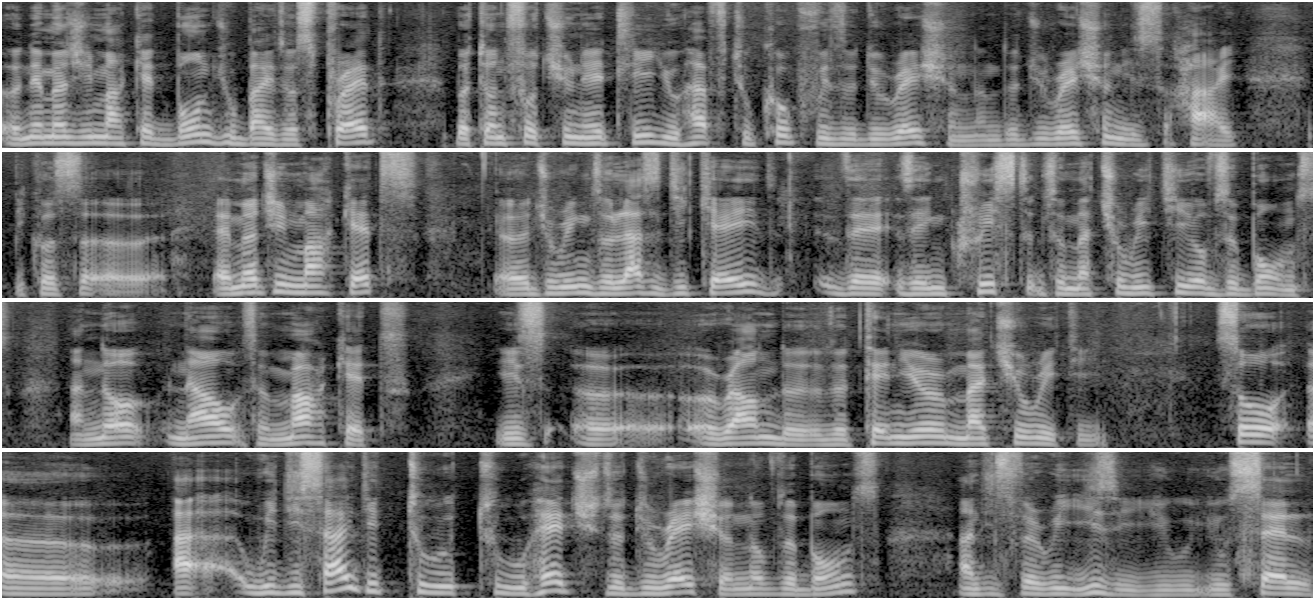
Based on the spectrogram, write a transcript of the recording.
an emerging market bond, you buy the spread, but unfortunately, you have to cope with the duration, and the duration is high because uh, emerging markets. Uh, during the last decade, they, they, increased the maturity of the bonds, and now, now the market is uh, around the, the 10-year maturity. So uh, we decided to, to hedge the duration of the bonds, and it's very easy. You, you sell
